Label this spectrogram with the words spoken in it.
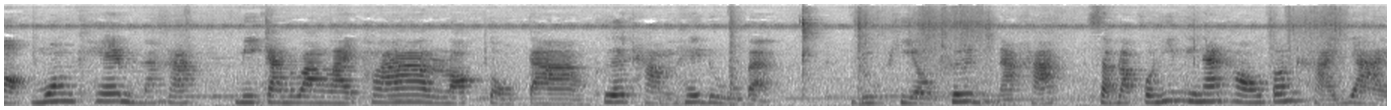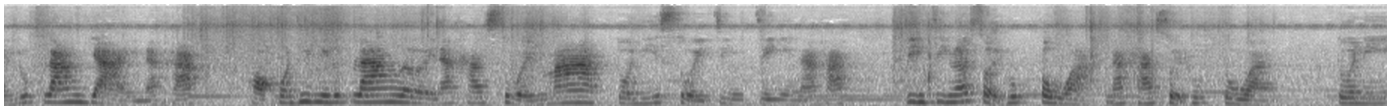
ออกม่วงเข้มนะคะ มีการวางลายผ้าล็อกตรงกลาง เพื่อทำให้ดูแบบดูเพียวขึ้นนะคะสำหรับคนที่มีหน้าท้องต้นขาใหญ่รูปร่างใหญ่นะคะ ขอคนที่มีรูปร่างเลยนะคะ สวยมากตัวนี้สวยจริง ๆนะคะ จริง ๆ แล้วสวยทุกตัวนะคะ สวยทุกตัว ตัวนี้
